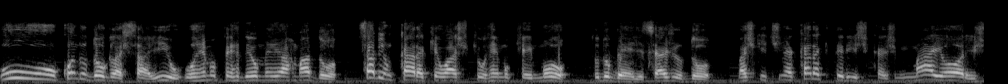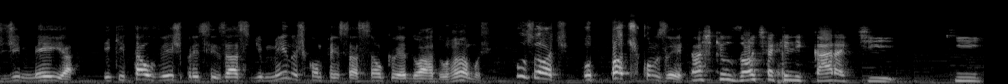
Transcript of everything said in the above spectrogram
O, quando o Douglas saiu, o Remo perdeu o meio armador. Sabe um cara que eu acho que o Remo queimou? Tudo bem, ele se ajudou, mas que tinha características maiores de meia e que talvez precisasse de menos compensação que o Eduardo Ramos? O Zotti, o Totti com Z. Eu acho que o Zotti é aquele cara que, que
